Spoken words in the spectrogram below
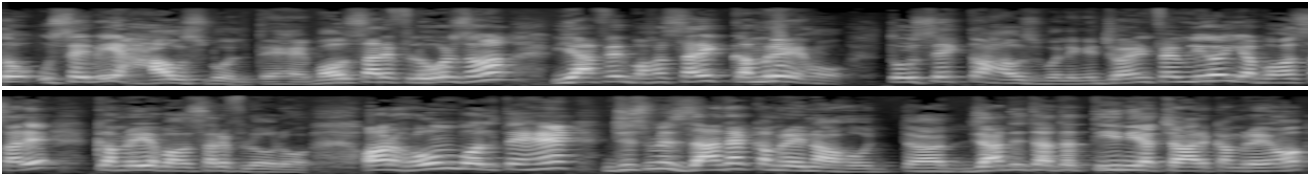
तो उसे भी हाउस बोलते हैं। बहुत सारे फ्लोर्स हो या फिर बहुत सारे कमरे हो तो उसे एक तो हाउस बोलेंगे। ज्वाइंट फैमिली हो या बहुत सारे कमरे या बहुत सारे फ्लोर हो। और होम बोलते हैं जिसमें ज़्यादा कमरे ना हो ज़्यादा से ज़्यादा तीन या चार कमरे हो।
